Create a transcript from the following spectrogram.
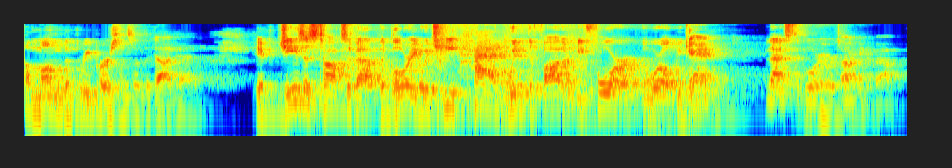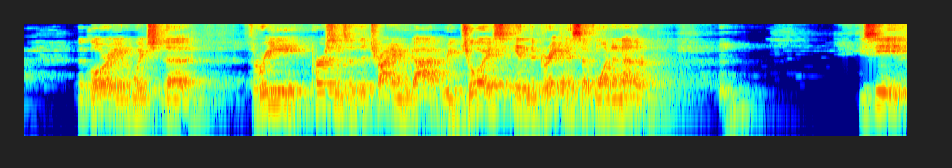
among the three persons of the Godhead. If Jesus talks about the glory which he had with the Father before the world began, that's the glory we're talking about. The glory in which the three persons of the triune God rejoice in the greatness of one another. You see,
